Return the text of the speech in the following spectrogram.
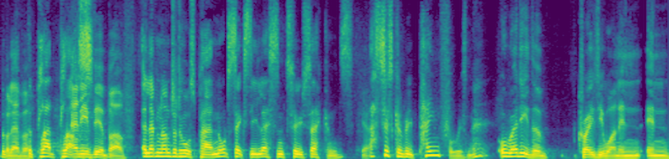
the, whatever. the Plaid Plus. Any of the above. 1100 horsepower, 0 to 60 less than two seconds. Yeah. That's just going to be painful, isn't it? Already the crazy one in, in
